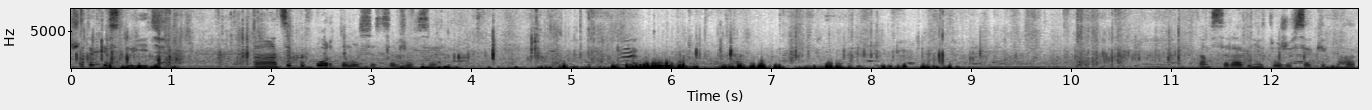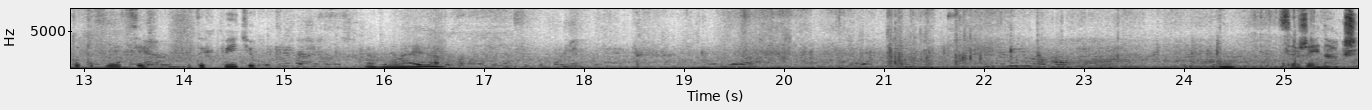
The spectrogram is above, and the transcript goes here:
Що таке стоїть? А, це попортилося, це вже все. Там всередині теж всяких багато теплиці, тих квітів. Угу. Це вже інакше.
